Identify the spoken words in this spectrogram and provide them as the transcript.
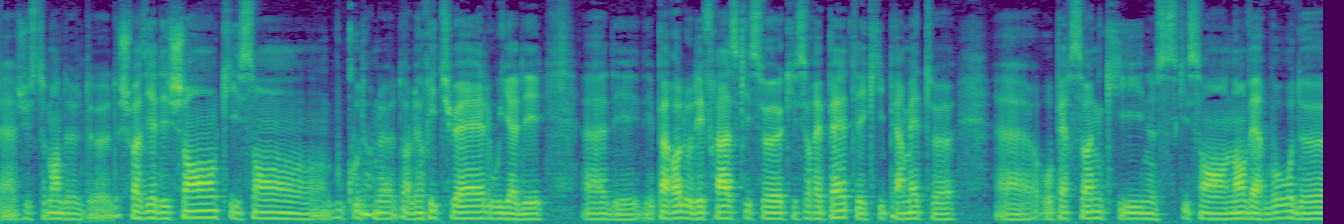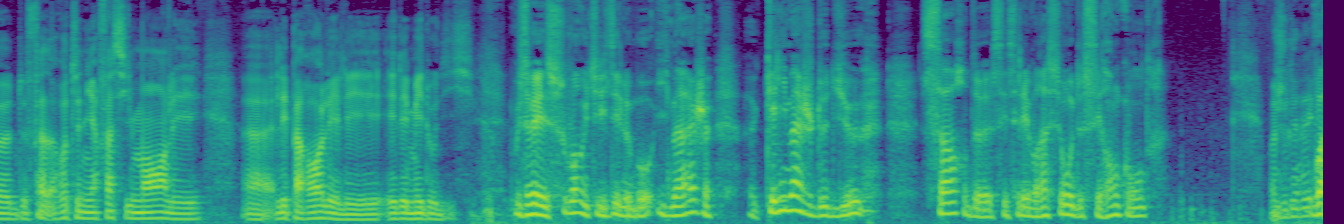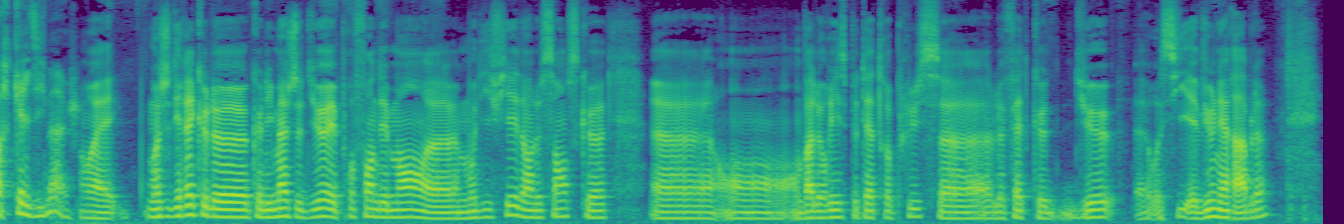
euh, justement de, choisir des chants qui sont beaucoup dans le, rituel, où il y a des, euh, des, paroles ou des phrases qui se, répètent et qui permettent aux personnes qui, sont non-verbaux de, de retenir facilement les, les paroles et les, et les mélodies. Vous avez souvent utilisé le mot image. Quelle image de Dieu sort de ces célébrations ou de ces rencontres Moi, je dirais... Voir quelles images Ouais. Moi, je dirais que, l'image de Dieu est profondément euh, modifiée dans le sens que euh, on, valorise peut-être plus euh, le fait que Dieu aussi est vulnérable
